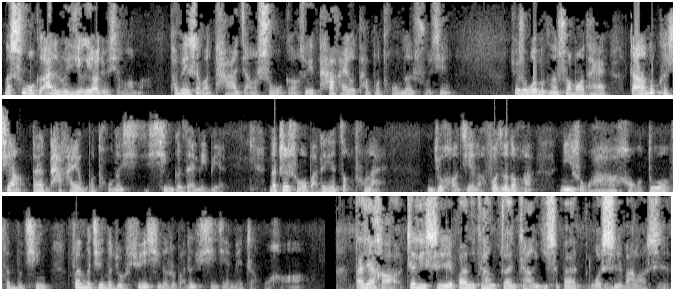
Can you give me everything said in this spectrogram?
那十五个按理说一个药就行了嘛？它为什么它讲了十五个？所以它还有它不同的属性。就是我们可能双胞胎长得都可像，但是他还有不同的性格在里边。那这时候把这些找出来。你就好记了，否则的话，你一说哇，好多分不清，分不清的就是学习的时候把这个细节没掌握好啊。大家好，这里是邦尼康专长医师班，我是王老师。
